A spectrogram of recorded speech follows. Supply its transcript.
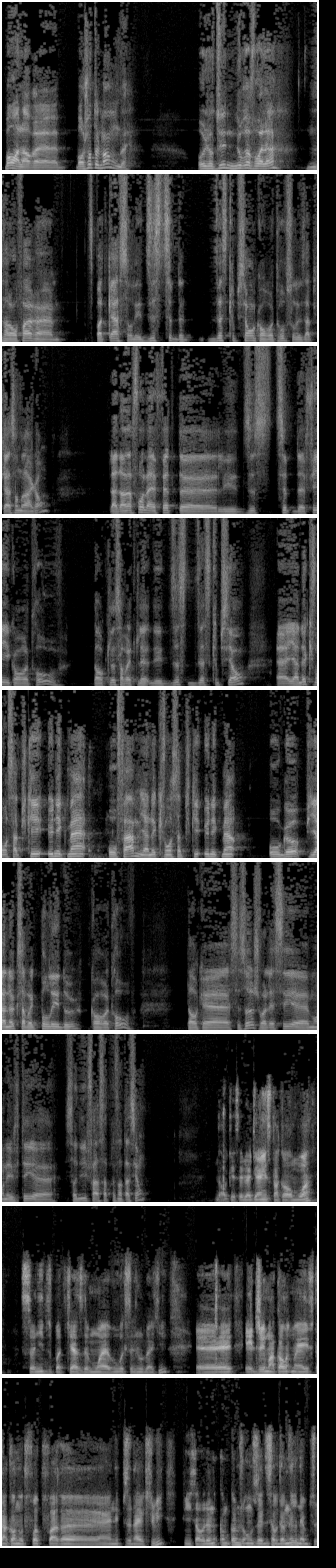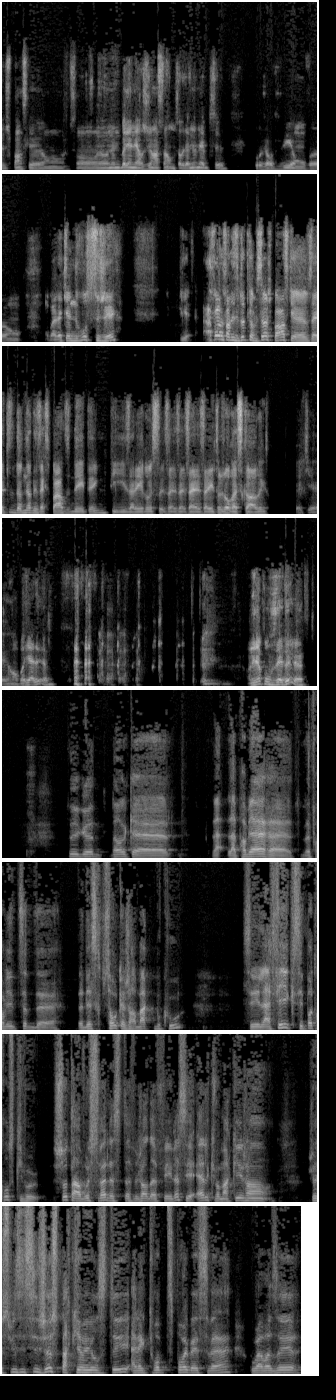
Bon, alors, euh, bonjour tout le monde. Aujourd'hui, nous revoilà. Nous allons faire un petit podcast sur les 10 types de descriptions qu'on retrouve sur les applications de rencontre. La dernière fois, on avait fait euh, les 10 types de filles qu'on retrouve. Donc là, ça va être les 10 descriptions. Euh, il y en a qui vont s'appliquer uniquement aux femmes, il y en a qui vont s'appliquer uniquement aux gars, puis il y en a que ça va être pour les deux qu'on retrouve. Donc, euh, c'est ça, je vais laisser euh, mon invité euh, Sonny faire sa présentation. Donc, salut la gang, c'est encore moi, Sonny du podcast de Moi à vous avec Sonny Lobaki. et Jay m'a invité encore une autre fois pour faire un épisode avec lui. Puis, ça va donner, comme, comme on vous a dit, ça va devenir une habitude. Je pense qu'on on a une bonne énergie ensemble, ça va devenir une habitude. Aujourd'hui, on va, avec un nouveau sujet. Puis, à faire de faire des études comme ça, je pense que vous allez tous devenir des experts du dating, puis vous allez, allez toujours rescaler. Euh, on va y aller. Hein. on est là pour vous aider. Là. C'est good. Donc, euh, la, première, euh, le premier type de, description que je remarque beaucoup, c'est la fille qui sait pas trop ce qu'il veut. Je suis t'en vois souvent de ce genre de fille-là. C'est elle qui va marquer genre Je suis ici juste par curiosité avec trois petits points bien souvent. Ou elle va dire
